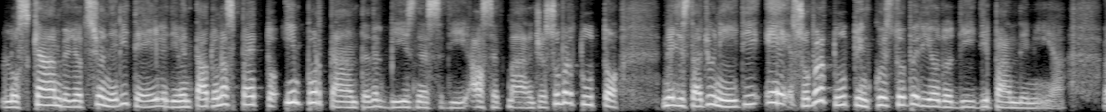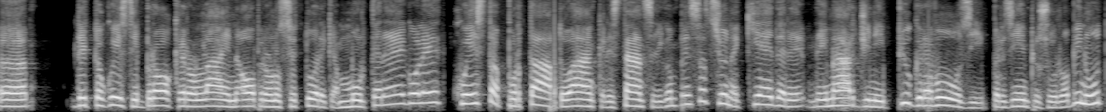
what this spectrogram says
lo scambio di azioni retail è diventato un aspetto importante del business di asset manager, soprattutto negli Stati Uniti e soprattutto in questo periodo di, di pandemia. Uh, Detto questo, i broker online operano un settore che ha molte regole. Questo ha portato anche le stanze di compensazione a chiedere dei margini più gravosi, per esempio su Robinhood,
